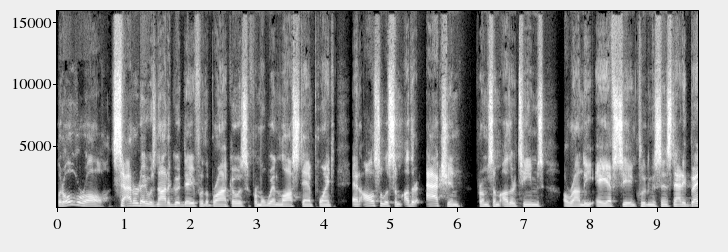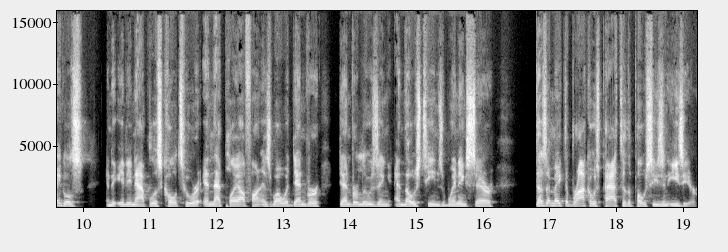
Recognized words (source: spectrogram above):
But overall, Saturday was not a good day for the Broncos from a win loss standpoint, and also with some other action from some other teams around the AFC, including the Cincinnati Bengals and the Indianapolis Colts, who are in that playoff hunt as well with Denver Denver losing, and those teams winning, Sayre, doesn't make the Broncos' path to the postseason easier.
